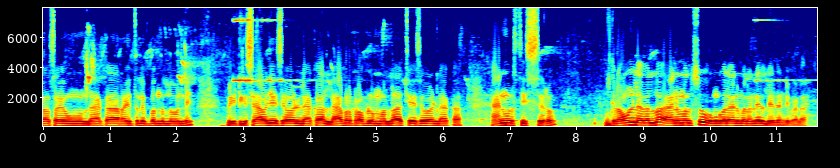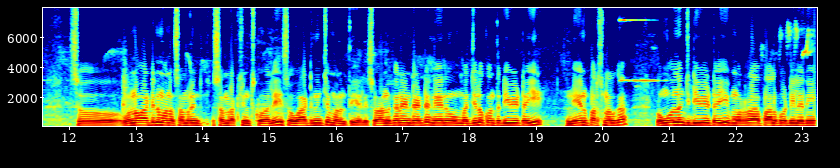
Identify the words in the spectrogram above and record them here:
వ్యవసాయం లేక రైతులు ఇబ్బందుల్లో ఉండి వీటికి సేవ చేసేవాళ్ళు లేక లేబర్ ప్రాబ్లం వల్ల చేసేవాళ్ళు లేక యానిమల్స్ తీసేశారు. గ్రౌండ్ లెవెల్లో యానిమల్స్ ఒంగోలు యానిమల్ అనేది లేదండి ఇవాళ. సో ఉన్న వాటిని మనం సంరక్ష సంరక్షించుకోవాలి. సో వాటి నుంచే మనం తీయాలి. సో అందుకని ఏంటంటే నేను మధ్యలో కొంత డివేట్ అయ్యి నేను పర్సనల్గా ఒంగోలు నుంచి డివేట్ అయ్యి ముర్రా పాల పోటీలని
